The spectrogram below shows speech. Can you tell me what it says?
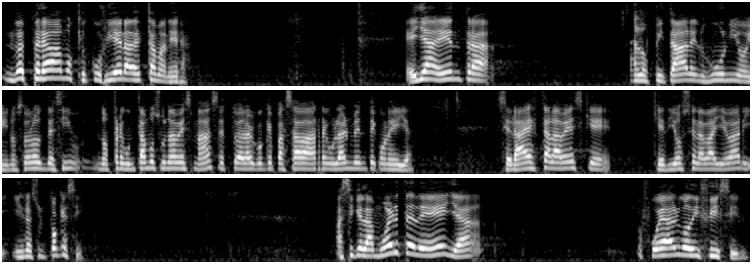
no esperábamos que ocurriera de esta manera. Ella entra al hospital en junio y nosotros decimos, nos preguntamos una vez más, esto era algo que pasaba regularmente con ella, ¿será esta la vez que, Dios se la va a llevar? y resultó que sí. Así que la muerte de ella fue algo difícil.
